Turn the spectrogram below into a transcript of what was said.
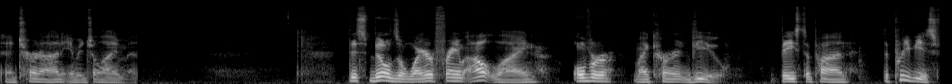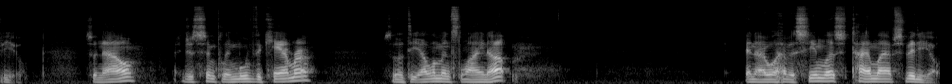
and turn on image alignment. This builds a wireframe outline over my current view based upon the previous view. So now I just simply move the camera so that the elements line up and I will have a seamless time-lapse video.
